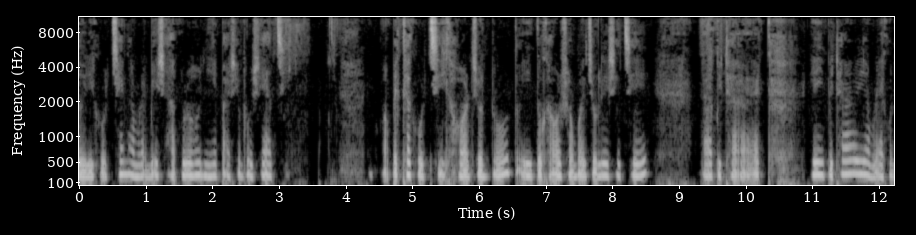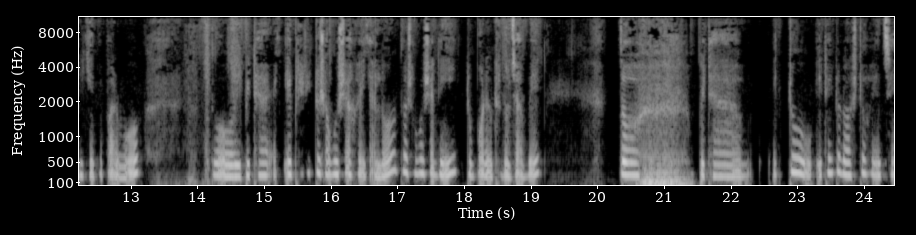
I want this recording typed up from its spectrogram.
তৈরি করছেন। আমরা বেশ আগ্রহ নিয়ে পাশে বসে আছি। অপেক্ষা করছি খাওয়ার জন্য। তো এই তো খাওয়ার সময় চলে এসেছে। পিঠা এক, এই পিঠাই আমরা এখনই খেতে পারব। তো এই পিঠা, এই পিঠার একটু সমস্যা হয়ে গেল। তো সমস্যা নেই, একটু পরে উঠানো যাবে। তো পিঠা একটু, এটা একটু নষ্ট হয়েছে,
